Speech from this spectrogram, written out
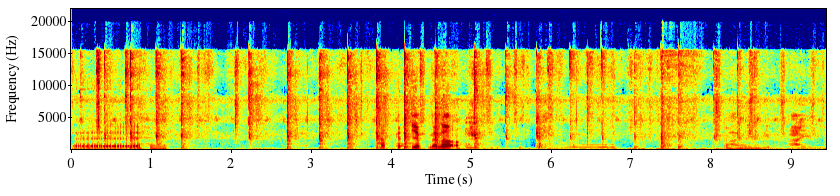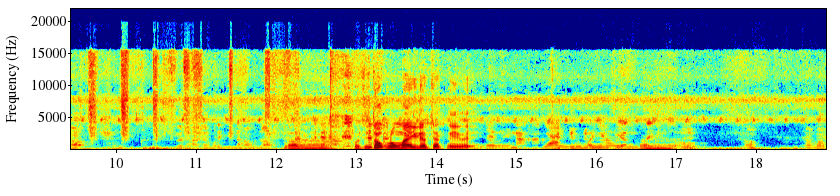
เออกัดกัดเจ็บนั่นเนาะ อ่า ฝนสิตกลงมาอีกแล้วจักไงเว้ยโดยย่านอยู่บ่ยาวเสียงใส่หมด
